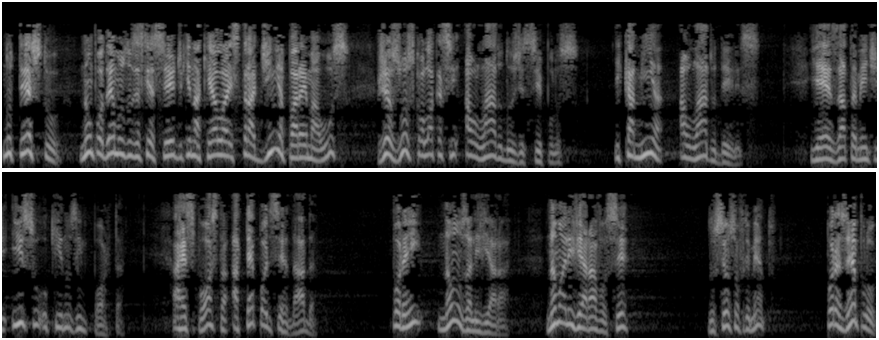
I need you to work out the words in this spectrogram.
No texto, não podemos nos esquecer de que naquela estradinha para Emaús, Jesus coloca-se ao lado dos discípulos e caminha ao lado deles. E é exatamente isso o que nos importa. A resposta até pode ser dada, porém não nos aliviará. Não aliviará você do seu sofrimento. Por exemplo,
